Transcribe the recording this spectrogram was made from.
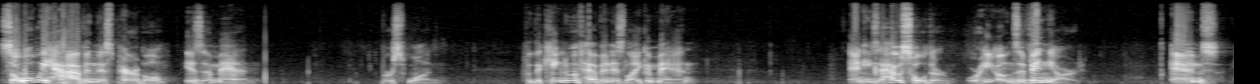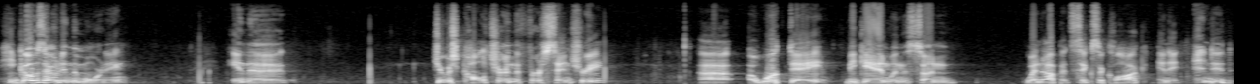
So, what we have in this parable is a man. Verse 1 For the kingdom of heaven is like a man, and he's a householder, or he owns a vineyard. And he goes out in the morning. In the Jewish culture in the first century, uh, a workday began when the sun went up at 6 o'clock, and it ended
